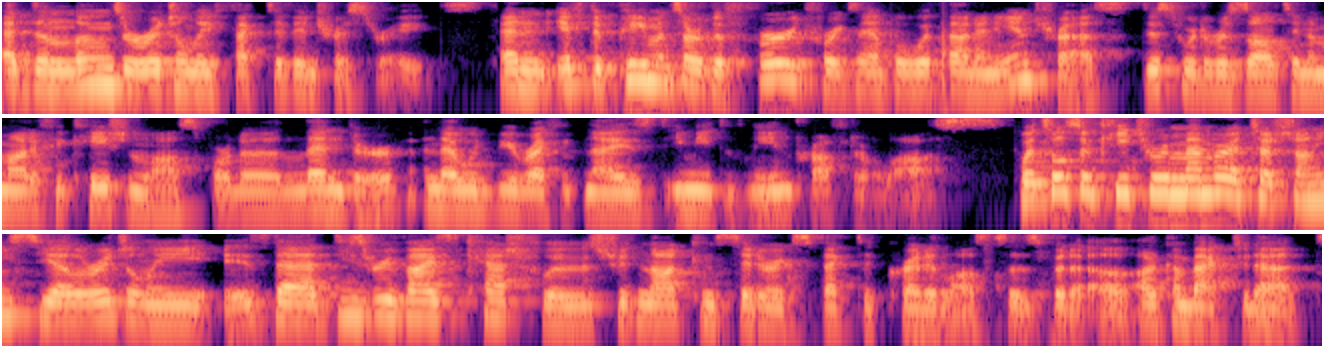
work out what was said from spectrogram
at the loan's originally effective interest rates. And if the payments are deferred, for example, without any interest, this would result in a modification loss for the lender, and that would be recognized immediately in profit or loss. What's also key to remember, I touched on ECL originally, is that these revised cash flows should not consider expected credit losses, but I'll, I'll come back to that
